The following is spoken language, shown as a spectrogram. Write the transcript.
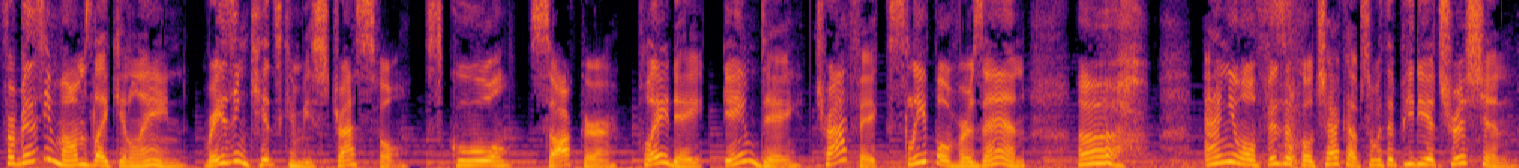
For busy moms like Elaine, raising kids can be stressful. School, soccer, playdate, game day, traffic, sleepovers, and ugh, annual physical checkups with a pediatrician.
